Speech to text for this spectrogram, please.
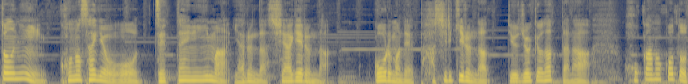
当にこの作業を絶対に今やるんだ、仕上げるんだ、ゴールまで走り切るんだっていう状況だったら、他のことっ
